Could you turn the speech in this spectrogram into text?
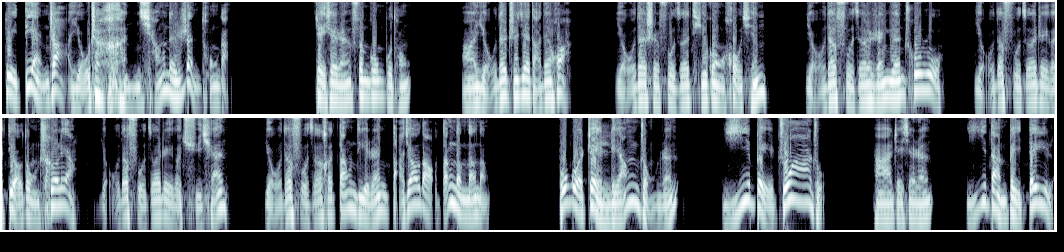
对电诈有着很强的认同感。这些人分工不同，啊，有的直接打电话，有的是负责提供后勤，有的负责人员出入，有的负责这个调动车辆。有的负责这个取钱，有的负责和当地人打交道，等等等等。不过这两种人一被抓住，啊，这些人一旦被逮了，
